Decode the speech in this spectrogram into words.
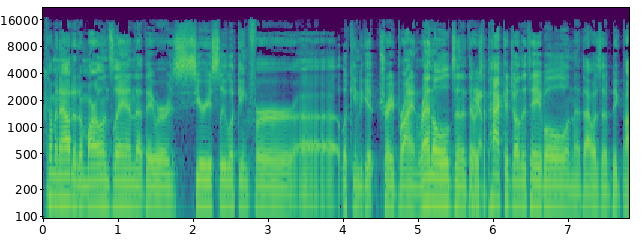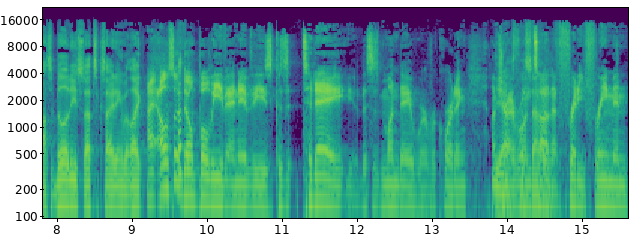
coming out at a Marlins land that they were seriously looking for, uh, looking to get trade Bryan Reynolds, and that there was Yep. a package on the table, and that that was a big possibility. So that's exciting. But like, I also don't believe any of these because today, this is Monday, we're recording. I'm sure everyone saw that Freddie Freeman,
